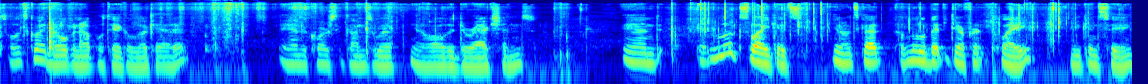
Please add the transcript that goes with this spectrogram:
So let's go ahead and open up. We'll take a look at it. And of course it comes with, you know, all the directions. And it looks like it's, you know, it's got a little bit different plate, you can see.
